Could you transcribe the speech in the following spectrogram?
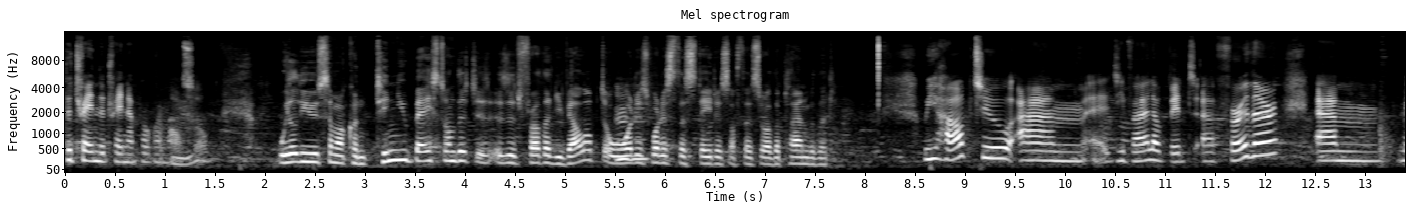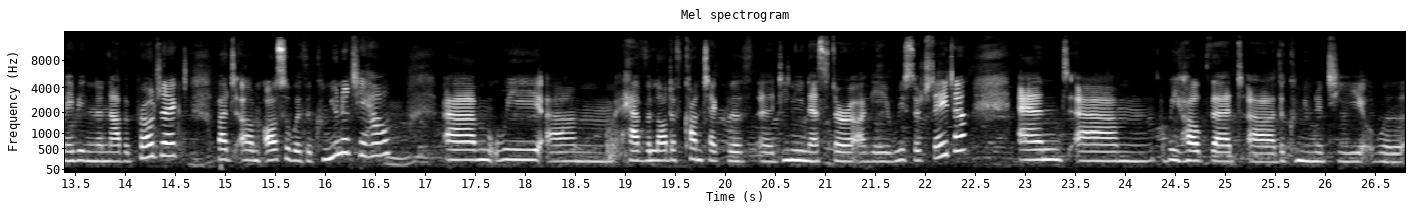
the train the trainer program mm-hmm. also. Mm -hmm. Will you somehow continue based on this? Is, it further developed, or mm -hmm. what is mm-hmm. what is the status of this or the plan with it? We hope to um, develop it uh, further, um, maybe in another project, but um, also with the community help. Um, we um, have a lot of contact with uh, Dini Nestor AG Research Data, and um, we hope that uh, the community will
